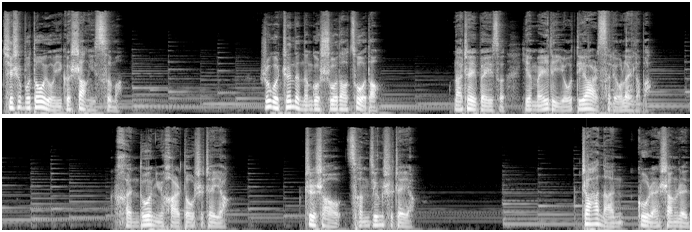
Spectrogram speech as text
其实不都有一个上一次吗？如果真的能够说到做到，那这辈子也没理由第二次流泪了吧？很多女孩都是这样，至少曾经是这样。渣男固然伤人，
